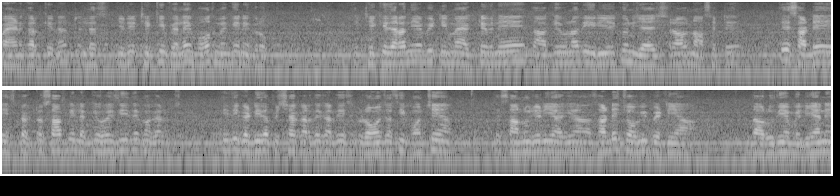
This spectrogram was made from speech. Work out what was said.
ਪੈਣ ਕਰਕੇ ਨਾ, ਲ- ਜਿਹੜੇ ਠੇਕੇ ਪਹਿਲਾਂ ਹੀ ਬਹੁਤ ਮਹਿੰਗੇ ਨੇ ਗਰੁੱਪ ਤੇ ਠੇਕੇਦਾਰਾਂ ਦੀਆਂ ਵੀ ਟੀਮਾਂ ਐਕਟਿਵ ਨੇ ਤਾਂ ਕਿ ਉਹਨਾਂ ਦੇ ਏਰੀਏ 'ਚ ਕੋਈ ਨਜਾਇਜ਼ ਸ਼ਰਾਬ ਨਾ ਸਿੱਟੇ। ਤੇ ਸਾਡੇ ਇੰਸਪੈਕਟਰ ਸਾਹਿਬ ਵੀ ਲੱਗੇ ਹੋਏ ਸੀ ਤੇ ਮਗਰ ਇਹਦੀ ਗੱਡੀ ਦਾ ਪਿੱਛਾ ਕਰਦੇ ਕਰਦੇ ਇਸ ਗਰਾਊਂਡ 'ਚ ਅਸੀਂ ਪਹੁੰਚੇ ਹਾਂ ਤੇ ਸਾਨੂੰ ਜਿਹੜੀ ਹੈਗੀਆਂ 24 ਪੇਟੀਆਂ दारू ਦੀਆਂ ਮਿਲੀਆਂ ਨੇ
